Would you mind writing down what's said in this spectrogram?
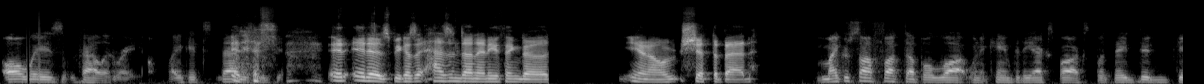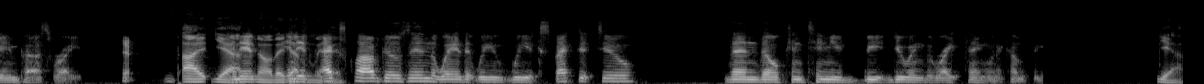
always valid right now. Like it's that It is is. It it is because it hasn't done anything to, you know, shit the bed. Microsoft fucked up a lot when it came to the Xbox, but they did Game Pass right. Yep. I yeah. and if, no, they and definitely if did. XCloud goes in the way that we we expect it to, then they'll continue be doing the right thing when it comes to. Yeah.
